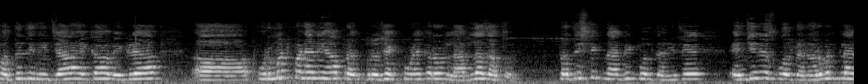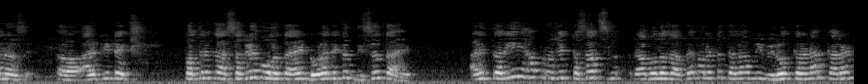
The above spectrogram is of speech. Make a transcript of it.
पद्धतीने ज्या एका वेगळ्या उर्मटपणाने हा प्रोजेक्ट पुणेकरांवर लादला जातो प्रतिष्ठित नागरिक बोलतात इथे इंजिनियर्स बोलतात अर्बन प्लॅनर्स आर्किटेक्ट पत्रकार सगळे बोलत आहेत डोळ्या देखत दिसत आहे आणि तरी हा प्रोजेक्ट तसाच राबवला जात आहे मला वाटतं त्याला मी विरोध करणार कारण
